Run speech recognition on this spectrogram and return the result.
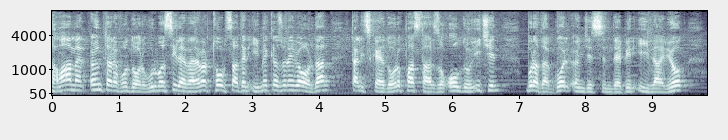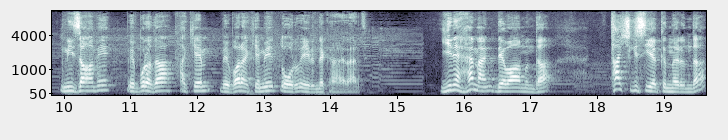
tamamen ön tarafa doğru vurmasıyla beraber top zaten ivme kazanıyor ve oradan Taliska'ya doğru pas tarzı olduğu için burada gol öncesinde bir ihlal yok. Nizami ve burada hakem ve var hakemi doğru ve yerinde karar verdi. Yine hemen devamında Taşgisi yakınlarında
